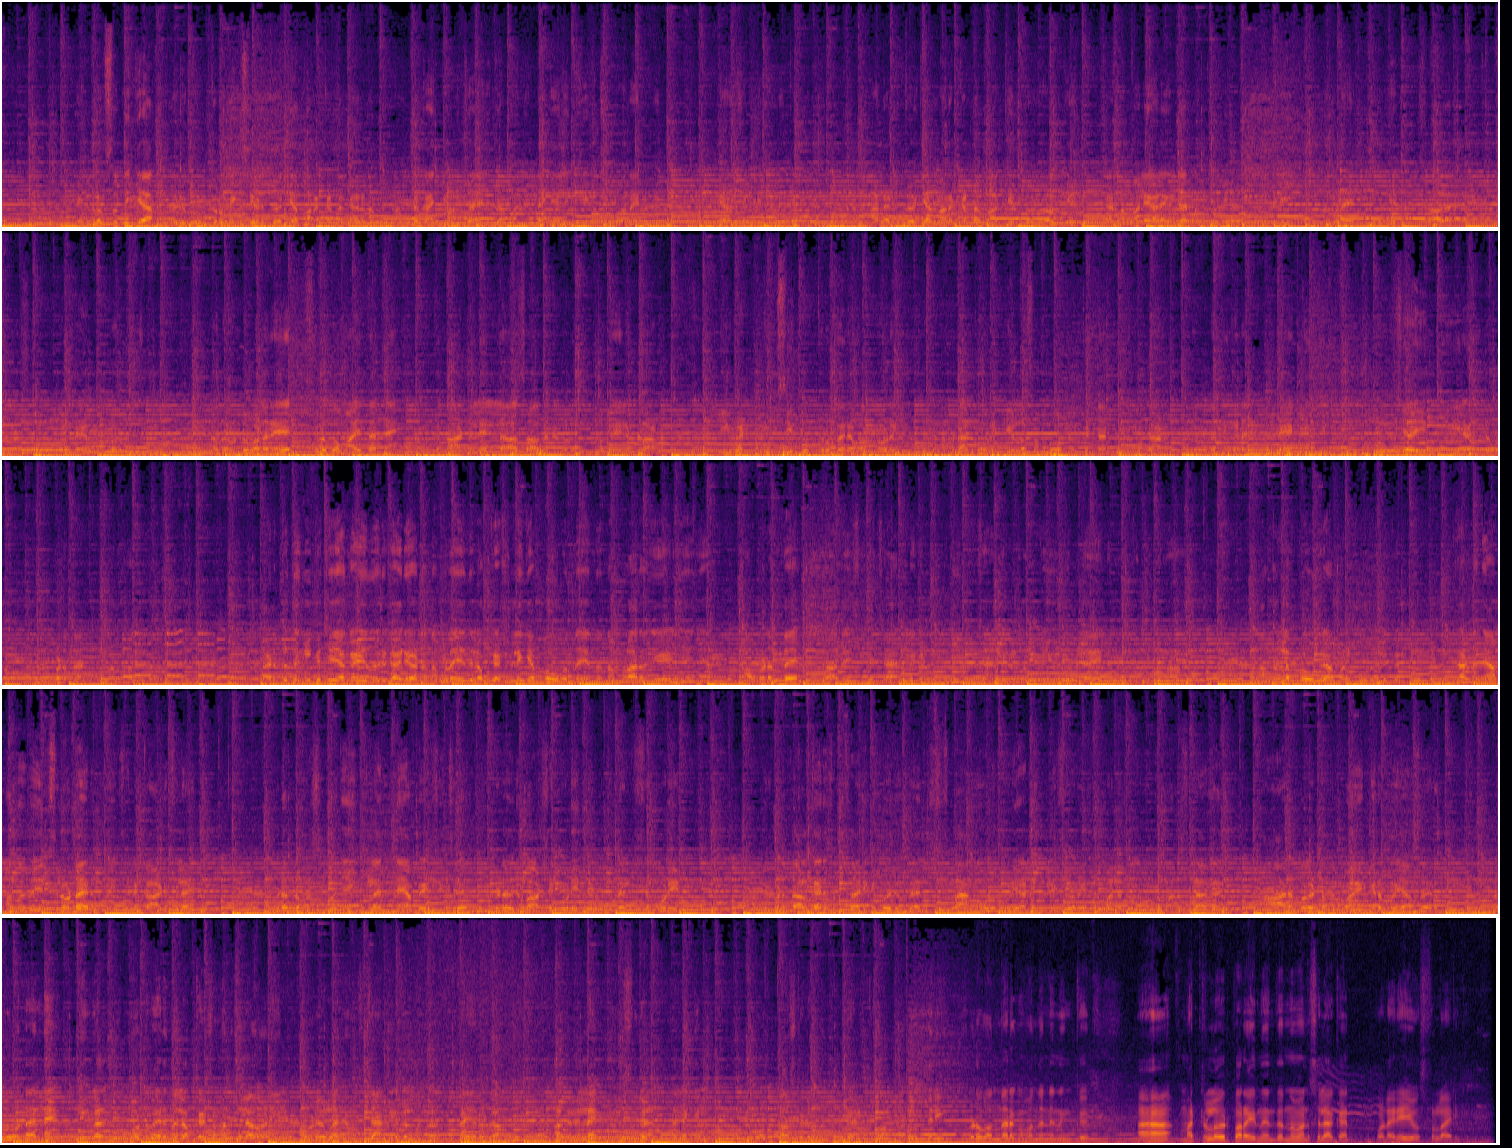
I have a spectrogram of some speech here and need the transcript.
എപ്പോഴും ശ്രദ്ധിക്കുക ഒരു കുക്കറും മിക്സി എടുത്ത് വെക്കാൻ മറക്കണ്ട. കാരണം നമുക്ക് കഞ്ഞി കുടിച്ചായാലും ചമ്മന്തി ഉണ്ടാക്കിയാലും ജീവിച്ചു പോകാനായിട്ട് അതെടുത്ത് വെക്കാൻ മറക്കണ്ട. നമ്മുടെ അതുകൊണ്ട് വളരെ സുലഭമായി തന്നെ നമുക്ക് നാട്ടിലെ എല്ലാ സാധനങ്ങളും അവൈലബിൾ ആണ്. ഈവൻ മിക്സിയും കുക്കറും വരെ വന്നു തുടങ്ങി. പക്ഷെ നമ്മുടെ ആ ക്വാളിറ്റിയുള്ള സംഭവങ്ങൾ കിട്ടാൻ ബുദ്ധിമുട്ടാണ് അതുകൊണ്ട് നിങ്ങളുടെ പാക്കിങ്ങിൽ തീർച്ചയായും ഈ രണ്ടും ഉൾപ്പെടുത്താൻ മറന്നുപോകരുത് അടുത്ത് നിങ്ങൾക്ക് ചെയ്യാൻ കഴിയുന്ന ഒരു കാര്യമാണ്. നമ്മൾ ഏത് ലൊക്കേഷനിലേക്കാണ് പോകുന്നതെന്ന് നമ്മൾ അറിഞ്ഞു കഴിഞ്ഞു കഴിഞ്ഞാൽ അവിടുത്തെ പ്രാദേശിക ചാനലുകൾ അങ്ങനെയുള്ള പ്രോഗ്രാമുകൾ കൂടുതൽ കളിക്കും. കാരണം ഞാൻ വന്ന വെയിൽസിലോട്ടായിരുന്നു വെയിൽസിലെ കാർഡിഫിലായിരുന്നു. ഇവിടെ എന്താ പ്രശ്നം പറഞ്ഞാൽ ഇംഗ്ലണ്ടിനെ അപേക്ഷിച്ച് ഇവിടെ ഒരു ഭാഷയും കൂടി ഉണ്ട് വെൽഷും കൂടി ഉണ്ട്. അപ്പോൾ ഇവിടുത്തെ ആൾക്കാർ സംസാരിക്കുമ്പോൾ ഒരു വെൽഷ് സ്ലാങ്ങോട് കൂടിയാണ് ഇംഗ്ലീഷ് പറയുന്നത്. പലതും നമുക്ക് മനസ്സിലാകാൻ ആരംഭഘട്ടത്തിൽ ഭയങ്കര പ്രയാസമായിരുന്നു. അതുകൊണ്ട് തന്നെ നിങ്ങൾ ഇങ്ങോട്ട് വരുന്ന ലൊക്കേഷൻ മനസ്സിലാവുകയാണെങ്കിൽ അവിടെയുള്ള ന്യൂസ് ചാനലുകൾ നിങ്ങൾ കയറുക. അതിലുള്ള ന്യൂസുകൾ അല്ലെങ്കിൽ പോഡ്കാസ്റ്റുകൾ നിങ്ങൾ കേൾക്കുക. വന്നിറങ്ങുമ്പോൾ തന്നെ നിങ്ങൾക്ക് മറ്റുള്ളവർ പറയുന്നത് എന്തെന്ന് മനസ്സിലാക്കാൻ വളരെ യൂസ്ഫുൾ ആയിരിക്കും.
